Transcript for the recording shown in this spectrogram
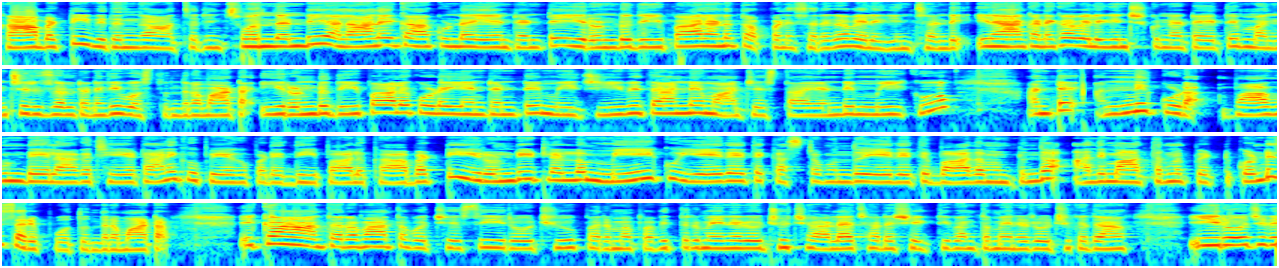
కాబట్టి ఈ విధంగా ఆచరించి ఉందండి. అలానే కాకుండా ఏంటంటే ఈ రెండు దీపాలను తప్పనిసరిగా వెలిగించండి. వెలిగించండి ఇలా కనుక వెలిగించుకున్నట్టయితే మంచి రిజల్ట్ అనేది వస్తుందన్నమాట. ఈ రెండు దీపాలు కూడా ఏంటంటే మీ జీవితాన్నే మార్చేస్తాయండి. మీకు అంటే అన్నీ కూడా బాగుండేలాగా చేయడానికి ఉపయోగపడే దీపాలు కాబట్టి ఈ రెండిట్లలో మీకు ఏదైతే కష్టం ఉందో ఏదైతే బాధ ఉంటుందో అది మాత్రమే పెట్టుకోండి సరిపోతుందన్నమాట. ఇక తర్వాత వచ్చేసి ఈ రోజు పరమ పవిత్రమైన రోజు చాలా చాలా శక్తివంతమైన రోజు కదా. ఈ రోజున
